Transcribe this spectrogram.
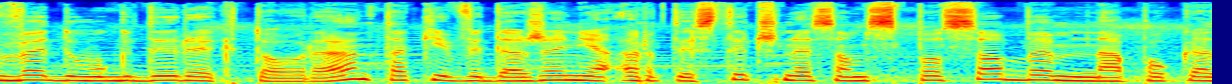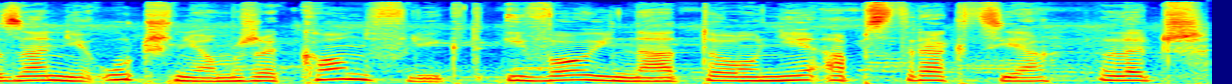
Według dyrektora takie wydarzenia artystyczne są sposobem na pokazanie uczniom, że konflikt i wojna to nie abstrakcja, lecz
